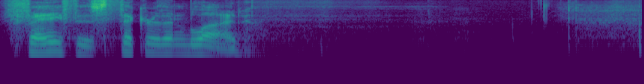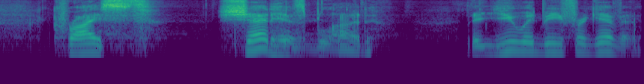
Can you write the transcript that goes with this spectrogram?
Faith is thicker than blood. Christ shed his blood that you would be forgiven.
